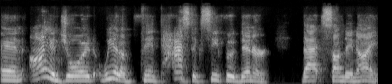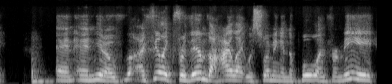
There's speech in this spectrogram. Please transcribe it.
and I enjoyed. We had a fantastic seafood dinner that Sunday night. And and you know, I feel like for them the highlight was swimming in the pool, and for me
